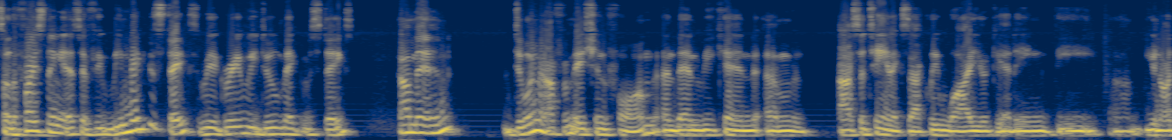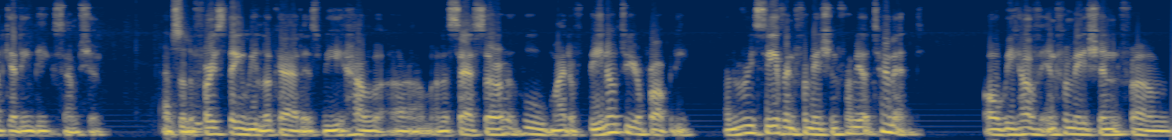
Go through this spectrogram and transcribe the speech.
So the first thing is if we make mistakes, we agree we do make mistakes, come in, do an affirmation form, and then we can um, ascertain exactly why you're getting the um, you're not getting the exemption. And so the first thing we look at is we have um, an assessor who might have been out to your property and we receive information from your tenant, or we have information from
